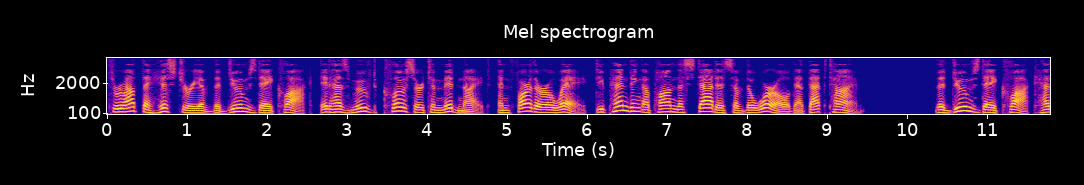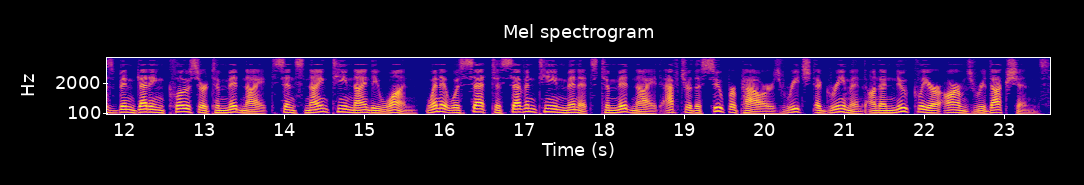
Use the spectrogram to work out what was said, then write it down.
Throughout the history of the doomsday clock, it has moved closer to midnight, and farther away, depending upon the status of the world at that time. The doomsday clock has been getting closer to midnight since 1991, when it was set to 17 minutes to midnight after the superpowers reached agreement on a nuclear arms reductions.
